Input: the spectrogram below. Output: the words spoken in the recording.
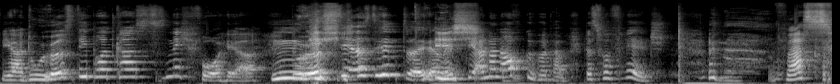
Ja, du hörst die Podcasts nicht vorher. Hm, Du hörst ich- die erst hinterher, wenn ich- die anderen auch gehört haben. Das verfälscht. Was?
